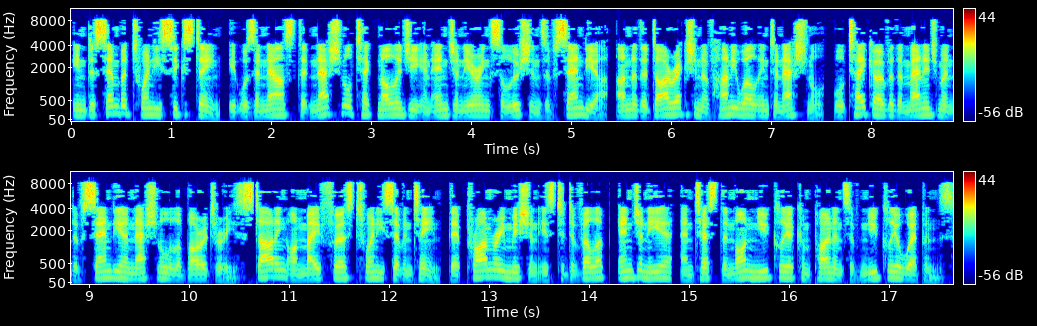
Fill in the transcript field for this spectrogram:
In December 2016, it was announced that National Technology and Engineering Solutions of Sandia, under the direction of Honeywell International, will take over the management of Sandia National Laboratories starting on May 1, 2017. Their primary mission is to develop, engineer, and test the non-nuclear components of nuclear weapons.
